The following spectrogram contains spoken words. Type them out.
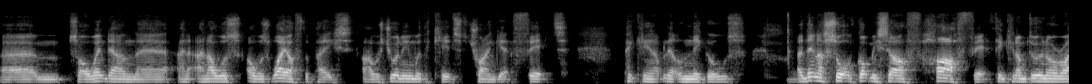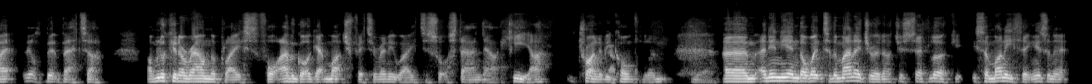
Um, so I went down there and, and I was I was way off the pace. I was joining in with the kids to try and get fit, picking up little niggles. And then I sort of got myself half fit, thinking I'm doing all right, a little bit better. I'm looking around the place. Thought I haven't got to get much fitter anyway to sort of stand out here, trying to be confident. Yeah. Um, and in the end, I went to the manager and I just said, "Look, it's a money thing, isn't it?"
